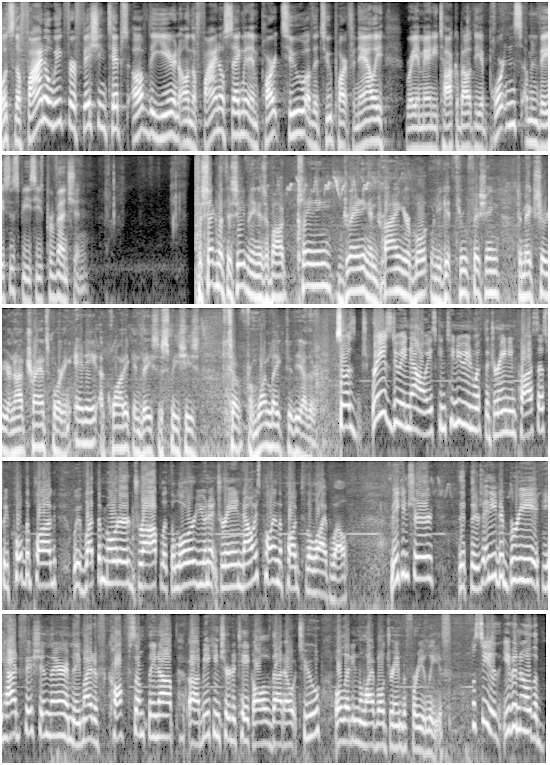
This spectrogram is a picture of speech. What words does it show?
Well, it's the final week for fishing tips of the year, and on the final segment in part two of the two-part finale, Ray and Mandy talk about the importance of invasive species prevention. The segment this evening is about cleaning, draining, and drying your boat when you get through fishing to make sure you're not transporting any aquatic invasive species to, from one lake to the other. So as Ray's doing now, he's continuing with the draining process. We pulled the plug, we've let the motor drop, let the lower unit drain. Now he's pulling the plug to the live well. Making sure if there's any debris, if you had fish in there and they might have coughed something up, uh, making sure to take all of that out too while letting the live well drain before you leave. You'll see even though the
